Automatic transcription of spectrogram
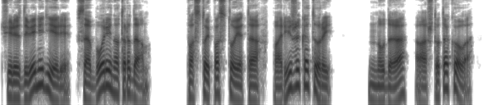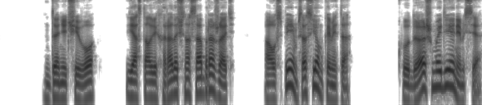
«Через две недели, в соборе Нотр-Дам». «Постой, постой, это в Париже который?» «Ну да, а что такого?» «Да ничего». Я стал лихорадочно соображать. «А успеем со съемками-то?» «Куда ж мы денемся?»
